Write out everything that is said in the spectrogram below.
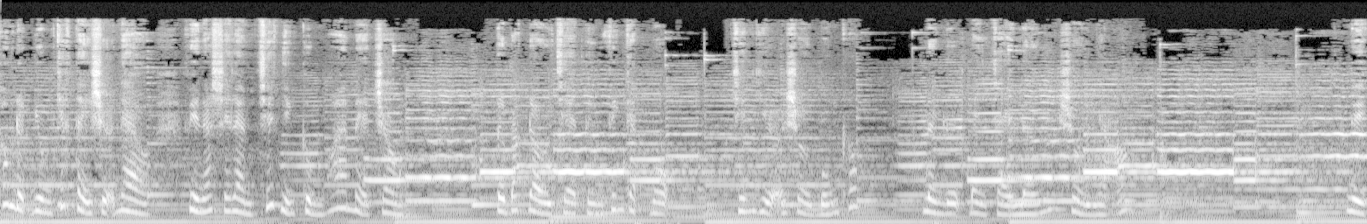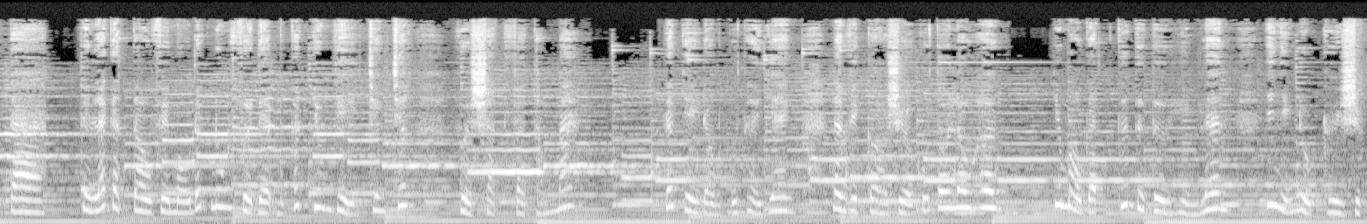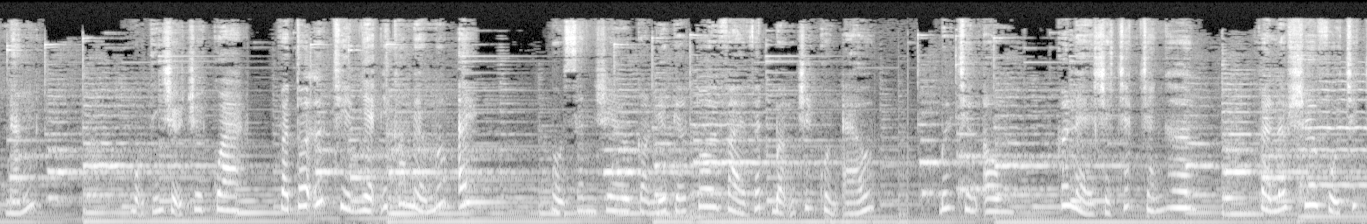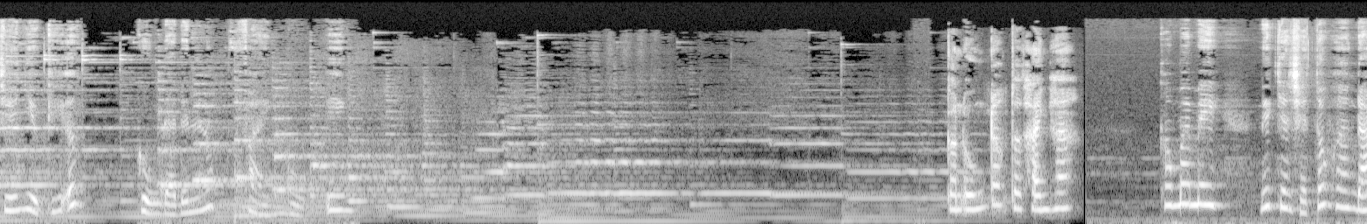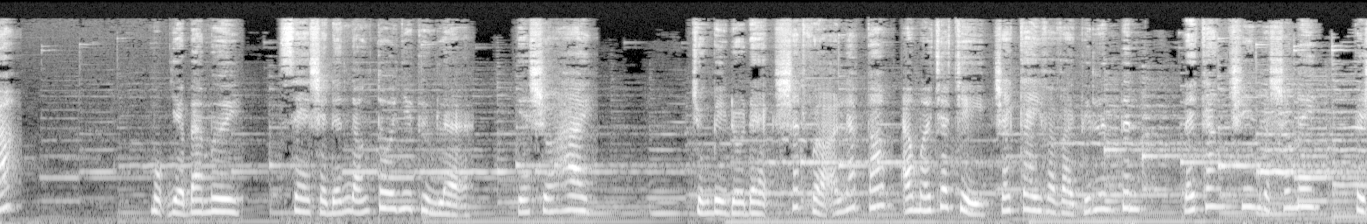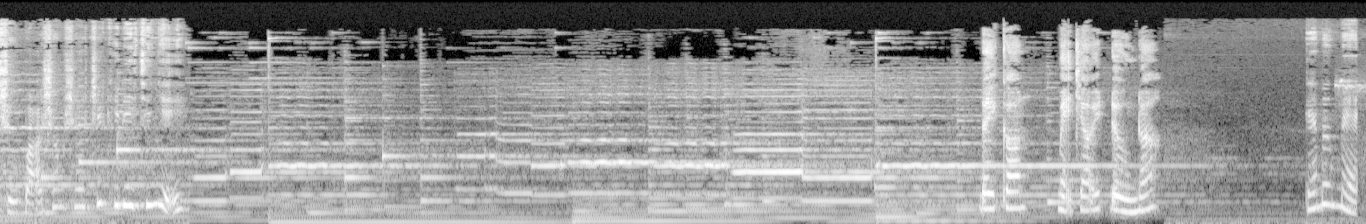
Không được dùng chất tẩy rửa nào Vì nó sẽ làm chết những cụm hoa mẹ trồng. Tôi bắt đầu chè từng viên gạch một chính giữa rồi bốn khóc lần lượt bàn chạy lớn rồi nhỏ. Người ta thường lá gạch tàu vì màu đất nung vừa đẹp một cách dung dị, chân chất, vừa sạch và thấm mát. Các dày đồng của thời gian làm việc cò rửa của tôi lâu hơn, nhưng màu gạch cứ từ từ hiện lên như những nụ cười rực nắng. Một tiếng rưỡi trôi qua và tôi ướt chìm nhẹ như con mèo mướp ấy. Màu xanh rêu còn níu kéo tôi vài vết bẩn trên quần áo bước chân ông có lẽ sẽ chắc chắn hơn. Và lớp rêu phủ chất chứa nhiều ký ức cũng đã đến lúc phải ngủ yên. Con uống Dr. Thanh ha? Không mami, nước chanh sẽ tốt hơn đó. Một giờ ba mươi Xe sẽ đến đón tôi như thường lệ. Ghé số 2 Chuẩn bị đồ đạc, sách vở, laptop, áo mới cho chị, trái cây và vài thứ linh tinh Lấy căng, chiên và sơ mi Phải rượu bỏ sông sơ trước khi đi chứ nhỉ Đây con, mẹ cho ít đường đó. Cảm ơn mẹ.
